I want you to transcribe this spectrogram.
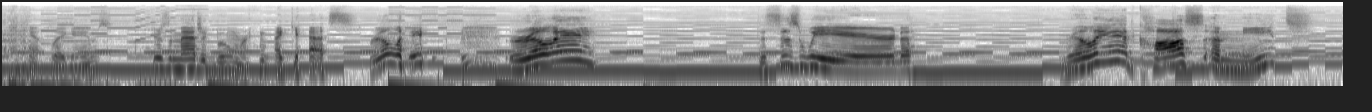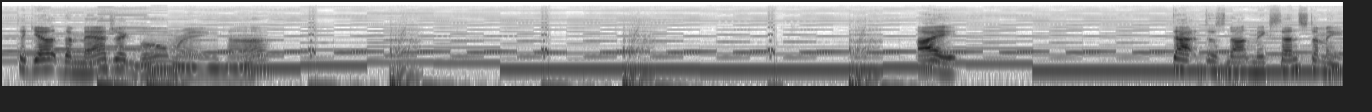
I can't play games. Here's the magic boomerang, I guess. Really? really? This is weird. Really? It costs a meat to get the magic boomerang, huh? I... That does not make sense to me.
